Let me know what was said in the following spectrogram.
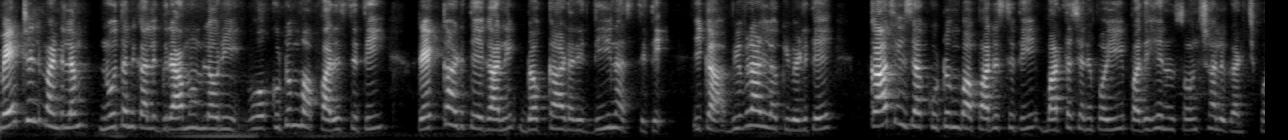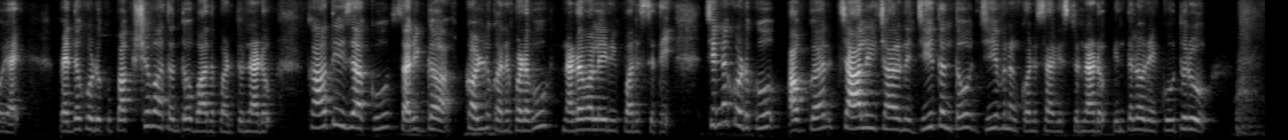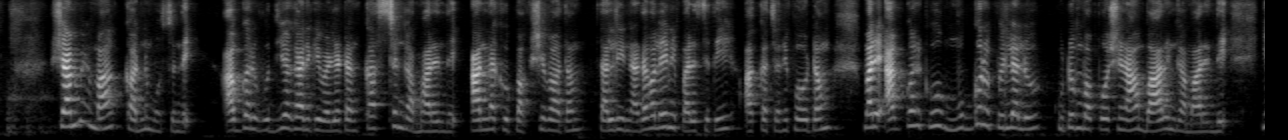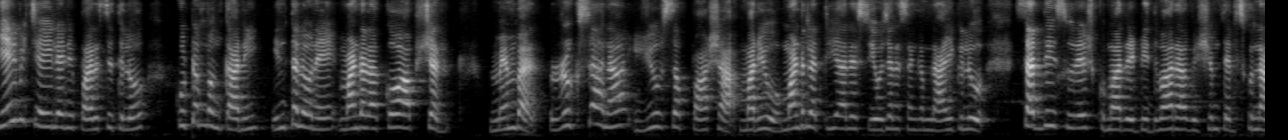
మేడ్చల్ మండలం నూతనకల్లి గ్రామంలోని ఓ కుటుంబ పరిస్థితి రెక్కాడితే గాని డొక్కాడని దీన స్థితి. ఇక వివరాల్లోకి వెళితే ఖాతీజా కుటుంబ పరిస్థితి భర్త చనిపోయి పదిహేను సంవత్సరాలు గడిచిపోయాయి. పెద్ద కొడుకు పక్షవాతంతో బాధపడుతున్నాడు. కాతీజాకు సరిగ్గా కళ్ళు కనపడవు నడవలేని పరిస్థితి. చిన్న కొడుకు అబ్గర్ చాలీ చాలని జీతంతో జీవనం కొనసాగిస్తున్నాడు. ఇంతలోనే కూతురు షమ్మిమ కన్ను మూస్తుంది. అఫ్గర్ ఉద్యోగానికి వెళ్ళటం కష్టంగా మారింది. అన్నకు పక్షవాతం తల్లి నడవలేని పరిస్థితి అక్క చనిపోవటం మరి అక్బర్కు ముగ్గురు పిల్లలు కుటుంబ పోషణ భారంగా మారింది. ఏమి చేయలేని పరిస్థితిలో కుటుంబం కానీ ఇంతలోనే మండల కోఆప్షన్ మెంబర్ రుక్సానా యూసఫ్ పాషా మరియు మండల టీఆర్ఎస్ యువజన సంఘం నాయకులు సర్ది సురేష్ కుమార్ రెడ్డి ద్వారా విషయం తెలుసుకున్న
